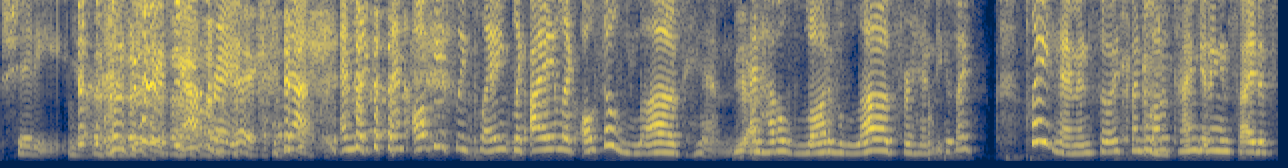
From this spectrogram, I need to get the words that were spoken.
shitty. I was gonna say, To out of dick. yeah and like and obviously playing like i like also love him Yeah. and have a lot of love for him because i played him and so i spent a lot of time getting inside of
